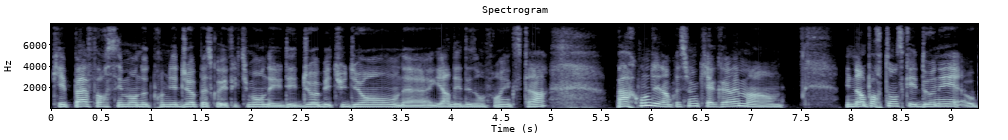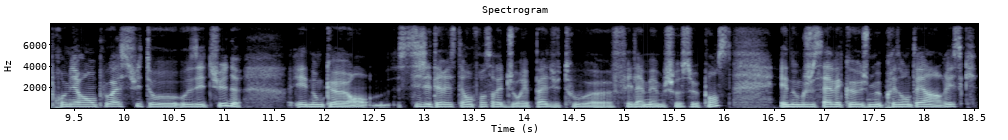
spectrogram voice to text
qui est pas forcément notre premier job, parce qu'effectivement, on a eu des jobs étudiants, on a gardé des enfants, etc. Par contre, j'ai l'impression qu'il y a quand même un, une importance qui est donnée au premier emploi suite aux, études. Et donc, euh, si j'étais restée en France, en fait, j'aurais pas du tout euh, fait la même chose, je pense. Et donc, je savais que je me présentais à un risque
